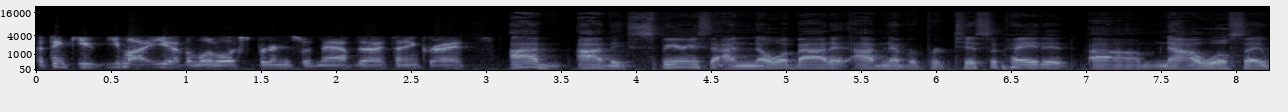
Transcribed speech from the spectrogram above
I think you you might you have a little experience with NAVHDA. I think right. I've I've experienced it. I know about it. I've never participated. Um, now I will say,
